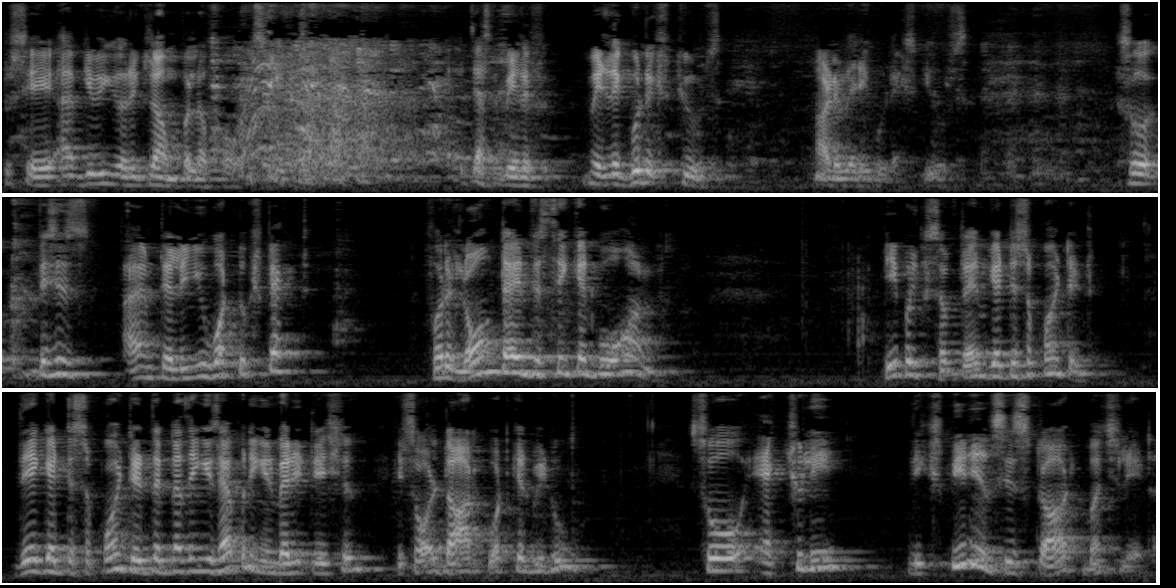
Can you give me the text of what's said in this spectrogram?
to say, I'm giving you an example of how I. Just made a, made a good excuse, not a very good excuse. So, this is, I am telling you what to expect. For a long time, this thing can go on. People sometimes get disappointed. They get disappointed that nothing is happening in meditation. It's all dark. What can we do? So, actually, the experiences start much later.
